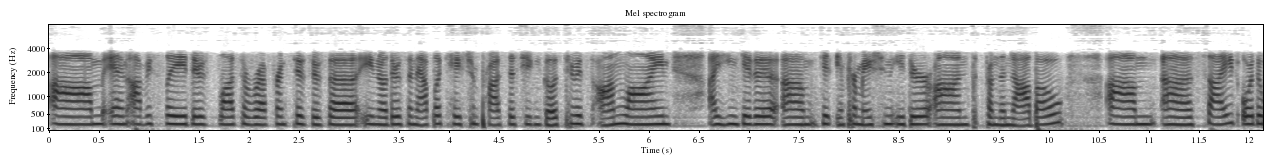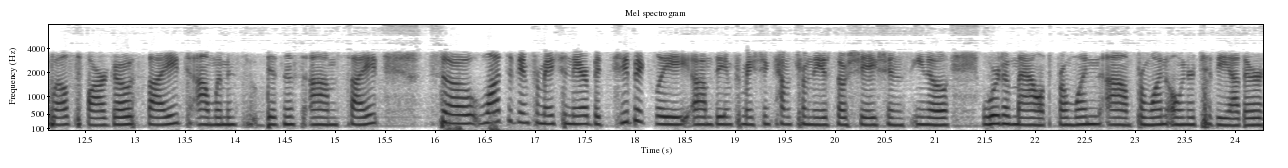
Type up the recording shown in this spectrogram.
Um, and obviously, there's lots of references. There's a, you know, there's an application process you can go through. It's online. Uh, you can get a um, get information either on from the NAWBO um, uh, site or the Wells Fargo site, um, women's business um, site. So lots of information there, but typically um, the information comes from the associations. You know, word of mouth from one um, from one owner to the other.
